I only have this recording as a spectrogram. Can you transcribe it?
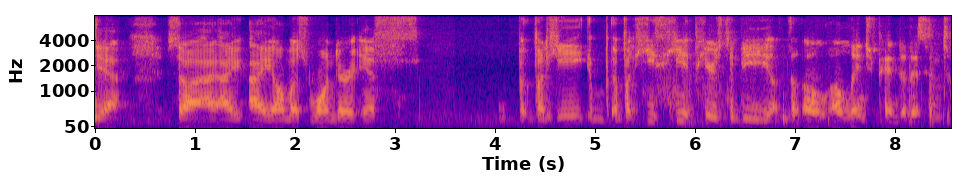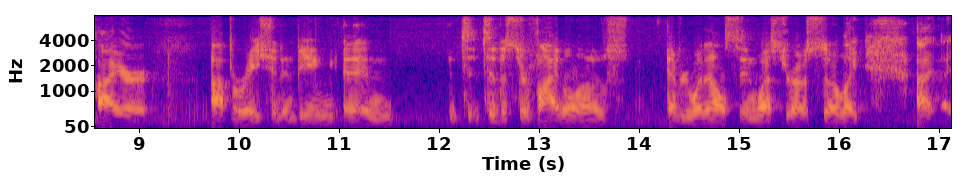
Yeah. So I, I, I almost wonder if, but, but he, but he, he appears to be a, a linchpin to this entire operation and being and to, to the survival of everyone else in Westeros. So like, I. I,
